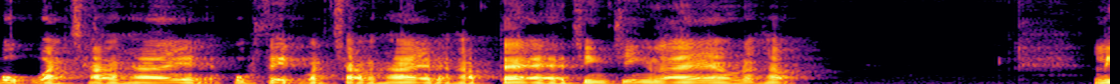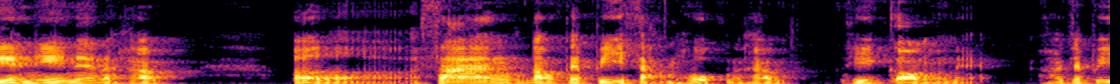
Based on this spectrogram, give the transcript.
ปลุกวัดช้างให้ปลุกเสกวัดช้างให้นะครับ แต่จริง ๆแล้วนะครับ เหรียญนี้เนี่ยนะครับเอ่อสร้างตั้งแต่ปี 36 นะครับ ที่กล่องเนี่ยเขาจะปี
